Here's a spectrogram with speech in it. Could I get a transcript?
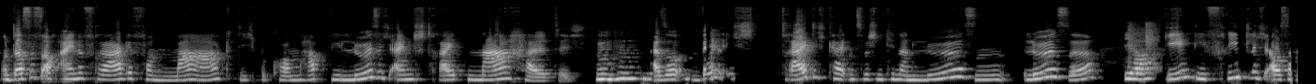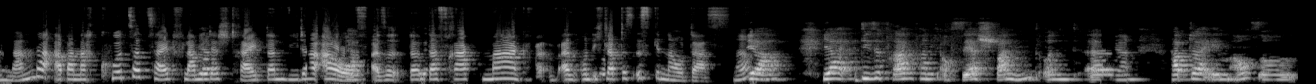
Und das ist auch eine Frage von Marc, die ich bekommen habe. Wie löse ich einen Streit nachhaltig? Mhm. Also, wenn ich Streitigkeiten zwischen Kindern lösen, löse, Ja, gehen die friedlich auseinander, aber nach kurzer Zeit flammt Ja. der Streit dann wieder auf. Ja. Also da, da fragt Marc, und ich glaube, das ist genau das. Ne? ja, ja, diese Frage fand ich auch sehr spannend und ähm, habe da eben auch so,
